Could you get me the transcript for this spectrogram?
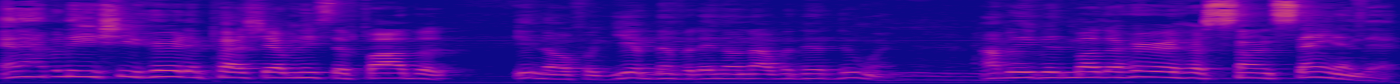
And I believe she heard him, Pastor Shepard, he said, Father, you know, forgive them for they know not what they're doing. Mm-hmm. I believe his mother heard her son saying that.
